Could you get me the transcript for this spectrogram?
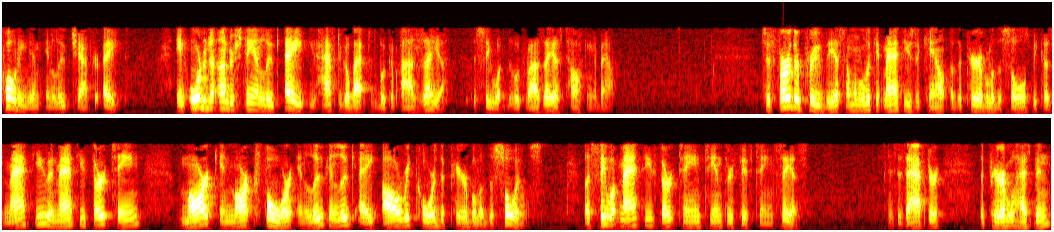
quoting them in Luke chapter 8. In order to understand Luke 8, you have to go back to the book of Isaiah to see what the book of Isaiah is talking about. To further prove this, I'm going to look at Matthew's account of the parable of the soils because Matthew and Matthew 13, Mark and Mark 4, and Luke and Luke 8 all record the parable of the soils. Let's see what Matthew 13, 10 through 15 says. This is after the parable has been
